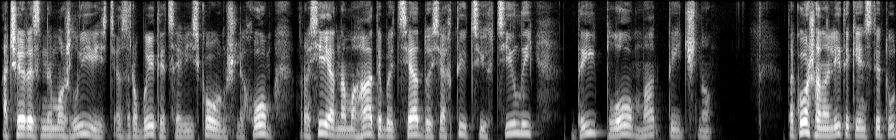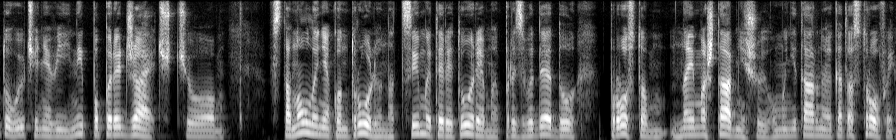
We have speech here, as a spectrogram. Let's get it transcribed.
А через неможливість зробити це військовим шляхом Росія намагатиметься досягти цих цілей дипломатично. Також аналітики Інституту вивчення війни попереджають, що встановлення контролю над цими територіями призведе до просто наймасштабнішої гуманітарної катастрофи,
